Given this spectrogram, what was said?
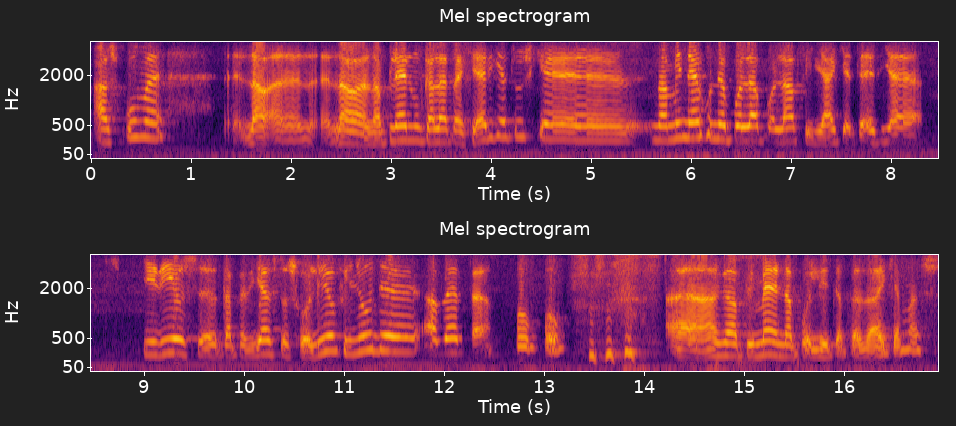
ας πούμε να, να, να πλένουν καλά τα χέρια τους και να μην έχουν πολλά πολλά φιλιά και τέτοια. Κυρίως ε, τα παιδιά στο σχολείο φιλιούνται αβέρτα. Αγαπημένα πολύ τα παιδάκια μας.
